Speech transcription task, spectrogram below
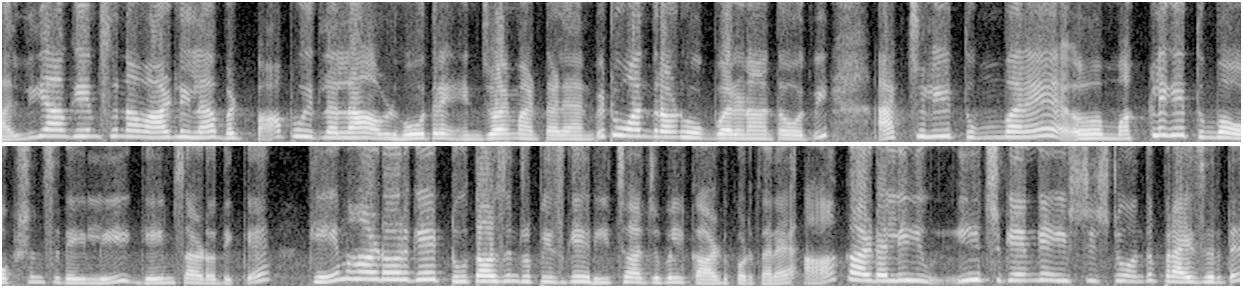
ಅಲ್ಲಿ ಯಾವ ಗೇಮ್ಸು ನಾವು ಆಡಲಿಲ್ಲ ಬಟ್ ಪಾಪು ಇದ್ಲಲ್ಲ, ಅವಳು ಹೋದರೆ ಎಂಜಾಯ್ ಮಾಡ್ತಾಳೆ ಅಂದ್ಬಿಟ್ಟು ಒಂದು ರೌಂಡ್ ಹೋಗಿ ಬರೋಣ ಅಂತ ಹೋದ್ವಿ. ಆ್ಯಕ್ಚುಲಿ ತುಂಬಾ ಮಕ್ಕಳಿಗೆ ತುಂಬ ಆಪ್ಷನ್ಸ್ ಇದೆ ಇಲ್ಲಿ ಗೇಮ್ಸ್ ಆಡೋದಕ್ಕೆ. ಗೇಮ್ ಆಡೋರಿಗೆ ಟೂ ತೌಸಂಡ್ ರುಪೀಸ್ಗೆ ರೀಚಾರ್ಜಬಲ್ ಕಾರ್ಡ್ ಕೊಡ್ತಾರೆ. ಆ ಕಾರ್ಡಲ್ಲಿ ಈಚ್ ಗೇಮ್ಗೆ ಇಷ್ಟಿಷ್ಟು ಒಂದು ಪ್ರೈಸ್ ಇರುತ್ತೆ.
